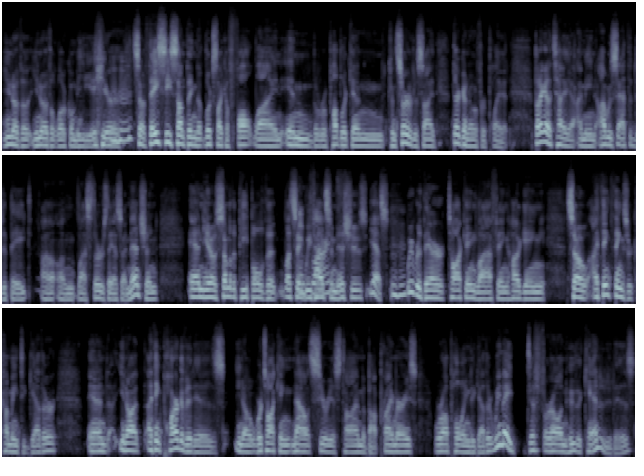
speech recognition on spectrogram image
you know the you know the local media here. Mm-hmm. So if they see something that looks like a fault line in the Republican conservative side, they're going to overplay it. But I got to tell you, I mean, I was at the debate uh, on last Thursday, as I mentioned, and you know some of the people that let's say In we've had some issues. Yes, we were there talking, laughing, hugging. So I think things are coming together. And you know, I, I think part of it is, you know, we're talking now at serious time about primaries. We're all pulling together. We may differ on who the candidate is,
